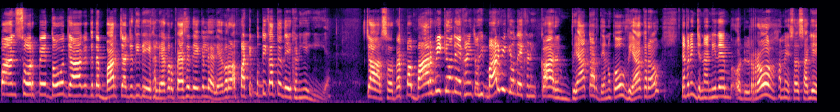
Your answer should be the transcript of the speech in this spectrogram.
500 ਰੁਪਏ ਦੋ ਜਾ ਕੇ ਕਿਤੇ ਬਾਹਰ ਚੱਜ ਦੀ ਦੇਖ ਲਿਆ ਕਰੋ, ਪੈਸੇ ਦੇ ਕੇ ਲੈ ਲਿਆ ਕਰੋ। ਆ ਪਾਟੀ ਪੁੱਤੀ ਕਾਤੇ ਦੇਖਣੀ ਹੈਗੀ ਆ? 400 ਰੁਪਏ, ਆਪਾਂ ਬਾਹਰ ਵੀ ਕਿਉਂ ਦੇਖਣੀ? ਤੁਸੀਂ ਬਾਹਰ ਵੀ ਕਿਉਂ ਦੇਖਣੀ? ਘਰ, ਵਿਆਹ ਕਰਦਿਆਂ ਨੂੰ ਕਹੋ, ਵਿਆਹ ਕਰਾਓ ਤੇ ਆਪਣੀ ਜਨਾਨੀ ਦੇ ਰਹੋ ਹਮੇਸ਼ਾ ਸਗੇ।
